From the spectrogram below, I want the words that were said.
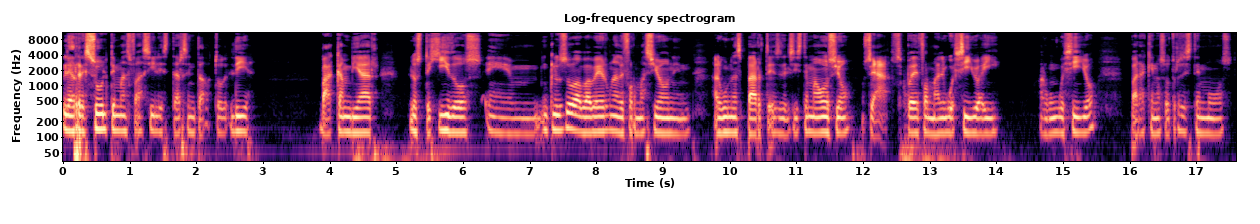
le resulte más fácil estar sentado todo el día. Va a cambiar los tejidos, em, incluso va a haber una deformación en algunas partes del sistema óseo, o sea, se puede formar el huesillo ahí, algún huesillo, para que nosotros estemos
